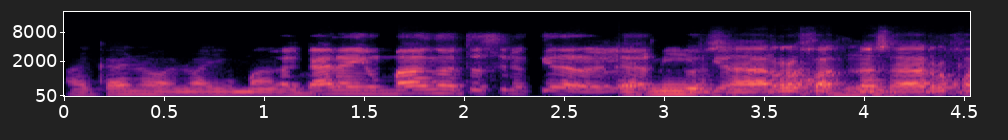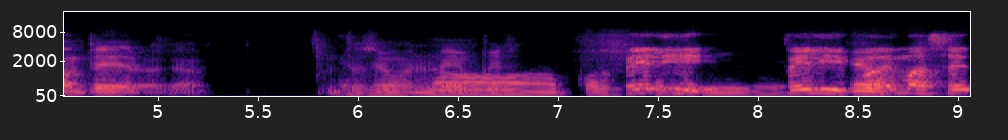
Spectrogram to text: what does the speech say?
Acá no, no hay un mango. Acá no hay un mango, entonces no quiero arreglar. No Nos agarró Juan, nos agarró Juan Pedro acá. Entonces, Es bueno, no por Feli. Feli, podemos hacer,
